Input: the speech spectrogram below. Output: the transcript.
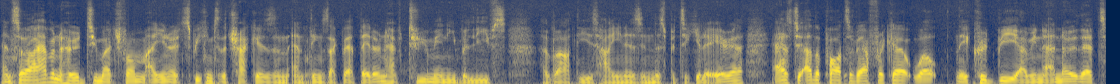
And so I haven't heard too much from, uh, you know, speaking to the trackers and, and things like that. They don't have too many beliefs about these hyenas in this particular area. As to other parts of Africa, well, there could be. I mean, I know that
